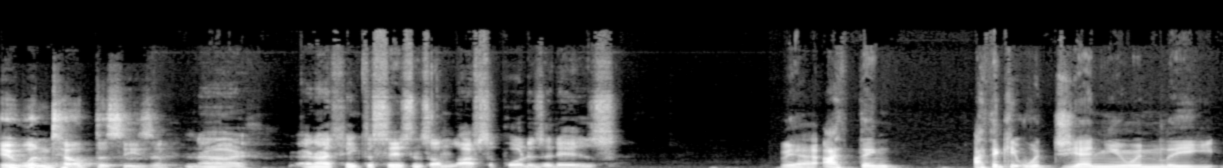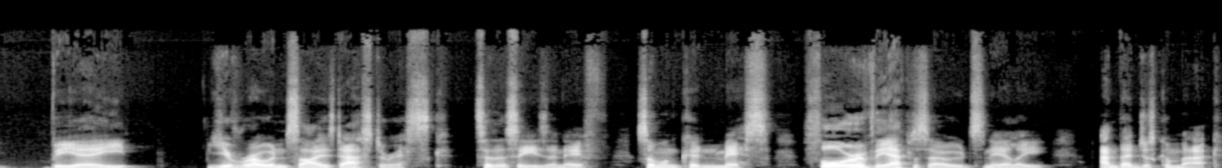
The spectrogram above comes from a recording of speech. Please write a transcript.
It wouldn't help the season. No. And I think the season's on life support as it is. Yeah, I think I think it would genuinely be a Jeroen sized asterisk to the season if someone can miss four of the episodes nearly and then just come back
